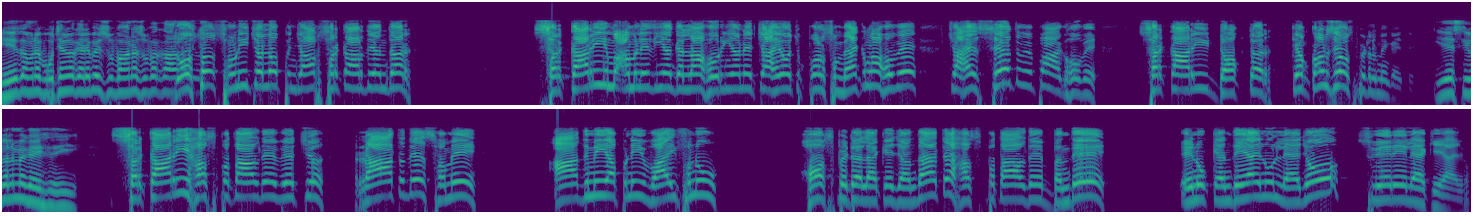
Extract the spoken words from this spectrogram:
ये तो हमने पूछा नहीं कह रहे भाई सुबह आना सुबह का ਦੋਸਤੋ ਸੁਣੀ ਚੱਲੋ ਪੰਜਾਬ ਸਰਕਾਰ ਦੇ ਅੰਦਰ ਸਰਕਾਰੀ ਮਾਮਲੇ ਦੀਆਂ ਗੱਲਾਂ ਹੋ ਰਹੀਆਂ ਨੇ ਚਾਹੇ ਉਹ 'ਚ ਪੁਲਿਸ ਮਹਿਕਮਾ ਹੋਵੇ ਚਾਹੇ ਸਿਹਤ ਵਿਭਾਗ ਹੋਵੇ ਸਰਕਾਰੀ ਡਾਕਟਰ ਕਿਉਂ ਕੌਣ ਸੇ ਹਸਪੀਟਲ ਮੇਂ ਗਏ ਥੇ ये सिविल में गई थी सरकारी ਹਸਪਤਾਲ ਦੇ ਵਿੱਚ ਰਾਤ ਦੇ ਸਮੇਂ ਆਦਮੀ ਆਪਣੀ ਵਾਈਫ ਨੂੰ ਹਸਪੀਟਲ ਲੈ ਕੇ ਜਾਂਦਾ ਤੇ ਹਸਪਤਾਲ ਦੇ ਬੰਦੇ ਇਹਨੂੰ ਕਹਿੰਦੇ ਆ ਇਹਨੂੰ ਲੈ ਜਾਓ ਸਵੇਰੇ ਲੈ ਕੇ ਆਇਓ।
